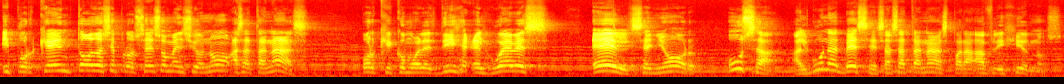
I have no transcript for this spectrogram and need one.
¿Y por qué en todo ese proceso mencionó a Satanás? Porque como les dije el jueves, el Señor usa algunas veces a Satanás para afligirnos,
